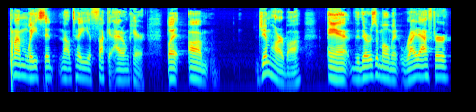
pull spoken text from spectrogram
but I'm wasted, and I'll tell you, fuck it, I don't care. But um, Jim Harbaugh and there was a moment right after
